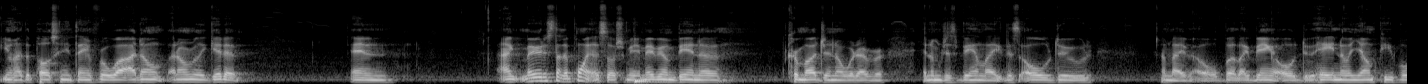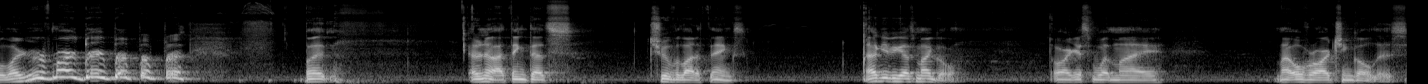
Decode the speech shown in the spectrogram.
You don't have to post anything for a while? I don't i don't really get it. And I, maybe that's not the point of social media. Maybe I'm being a curmudgeon or whatever, and I'm just being like this old dude. I'm not even old, but like being an old dude hating on young people, like it's my day. Blah, blah, blah. But I don't know. I think that's true of a lot of things. I'll give you guys my goal, or I guess what my my overarching goal is,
